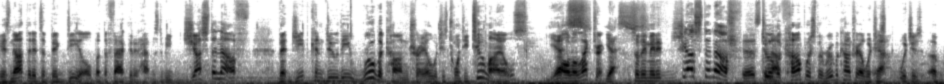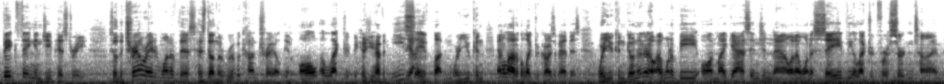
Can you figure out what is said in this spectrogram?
is not that it's a big deal, but the fact that it happens to be just enough that Jeep can do the Rubicon Trail, which is 22 miles. Yes. All electric. Yes. So they made it just enough Just to have accomplished the Rubicon Trail, which Yeah. is which is a big thing in Jeep history. So the trail rated one of this has done the Rubicon Trail in all electric because you have an e-save button where you can, and a lot of electric cars have had this, where you can go, no, no, no, I want to be on my gas engine now, and I want to save the electric for a certain time,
